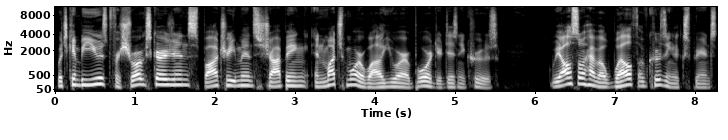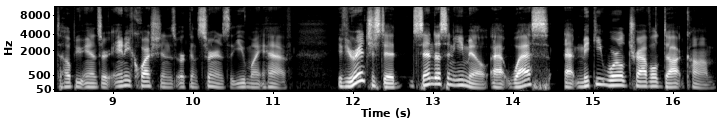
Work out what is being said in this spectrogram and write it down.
which can be used for shore excursions, spa treatments, shopping, and much more while you are aboard your Disney cruise. We also have a wealth of cruising experience to help you answer any questions or concerns that you might have. If you're interested, send us an email at wes at mickeyworldtravel.com.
